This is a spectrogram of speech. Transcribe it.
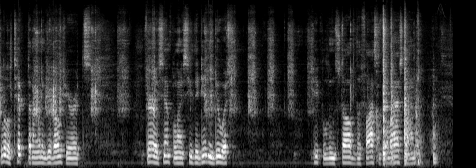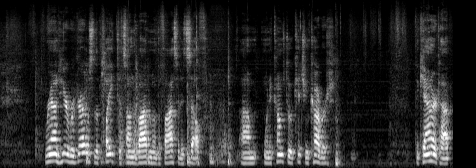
A little tip that I'm going to give out here. It's fairly simple. I see they didn't do it. People installed the faucets the last time around here, regardless of the plate that's on the bottom of the faucet itself, um, when it comes to a kitchen cupboard, the countertop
